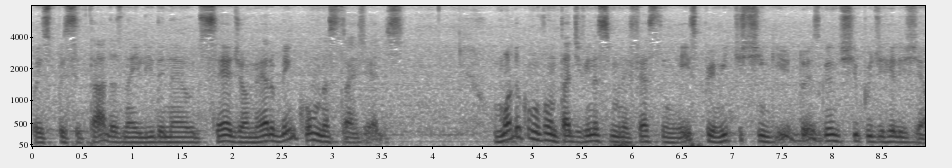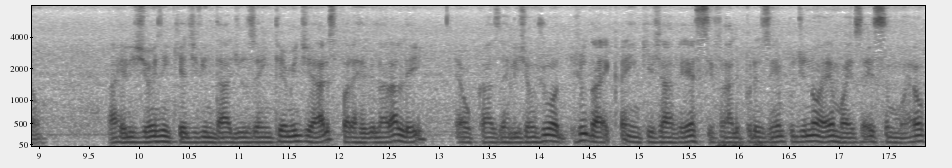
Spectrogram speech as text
ou explicitadas na Ilíada e na Odisseia de Homero, bem como nas tragédias. O modo como vontade divina se manifesta em leis permite distinguir dois grandes tipos de religião. Há religiões em que a divindade usa intermediários para revelar a lei, é o caso da religião judaica, em que Javé se vale, por exemplo, de Noé, Moisés e Samuel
